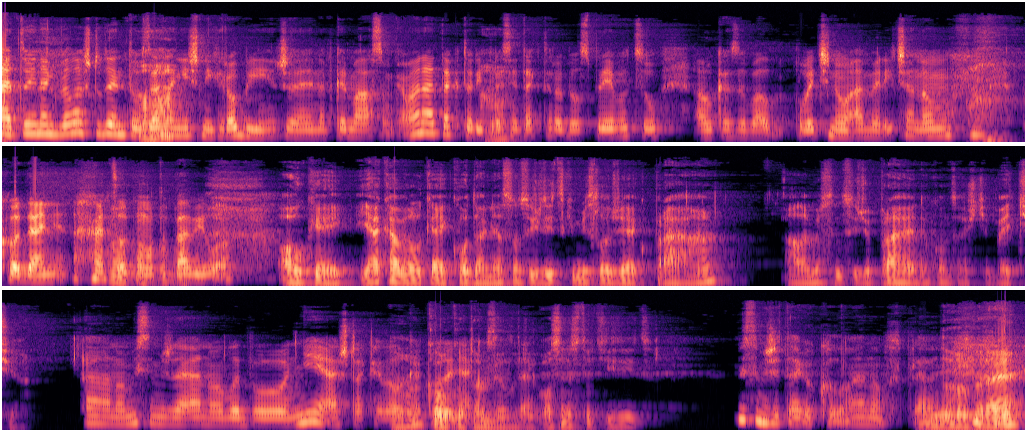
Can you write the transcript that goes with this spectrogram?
a to inak veľa študentov Aha. zahraničných robí, že napríklad mala som kamaráta, ktorý Aha. presne takto robil sprievodcu a ukazoval poväčšinou Američanom Kodaň a celkom ho to bavilo. OK, jaká veľká je Kodaň? Ja som si vždycky myslel, že je ako Praha, ale myslím si, že Praha je dokonca ešte väčšia. Áno, myslím, že áno, lebo nie je až také veľká Aha, Kodaň, koľko tam je ľudí? 800 tisíc? Myslím, že tak okolo, áno, správne. Dobre.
